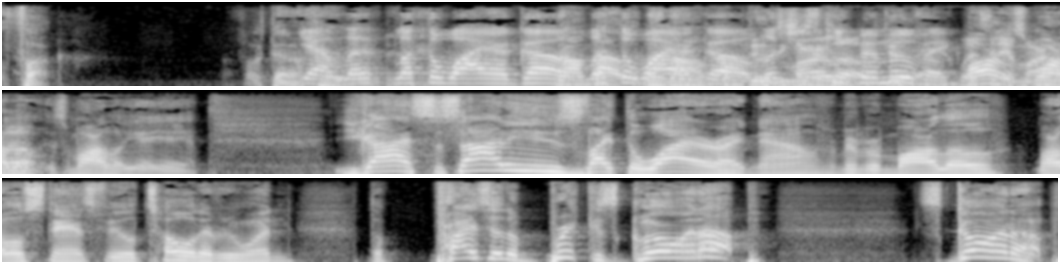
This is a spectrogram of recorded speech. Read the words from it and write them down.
fuck. Fuck that. Yeah, let let the wire go. No, let not- the wire no, I'm go. Let's the just Marlo. keep it moving. Marlo, it's Marlo? Marlo. It's Marlo. Yeah, yeah, yeah. You guys, society is like the wire right now. Remember Marlo? Marlo Stanfield told everyone the price of the brick is glowing up. It's going up.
